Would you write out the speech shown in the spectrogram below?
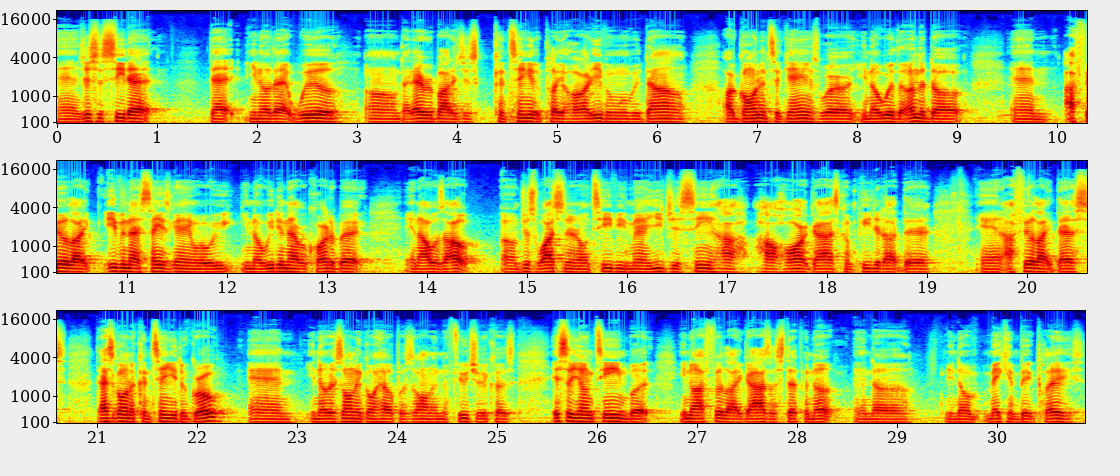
and just to see that, that you know, that will um, that everybody just continue to play hard, even when we're down, or going into games where you know we're the underdog. And I feel like even that Saints game where we, you know, we didn't have a quarterback, and I was out um, just watching it on TV. Man, you just seen how how hard guys competed out there, and I feel like that's that's going to continue to grow. And you know, it's only going to help us on in the future because it's a young team. But you know, I feel like guys are stepping up and uh, you know making big plays.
